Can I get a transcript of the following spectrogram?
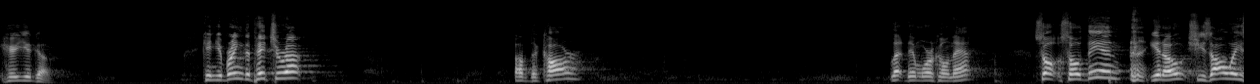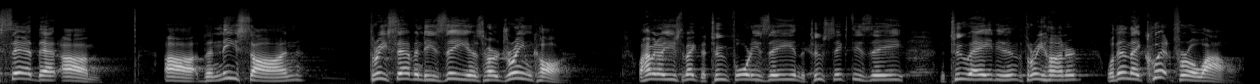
Here you go. Can you bring the picture up of the car? Let them work on that. So, so then, you know, she's always said that um, uh, the Nissan 370Z is her dream car. Well, how many of you used to make the 240Z and the 260Z, the 280 and the 300? Well, then they quit for a while.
